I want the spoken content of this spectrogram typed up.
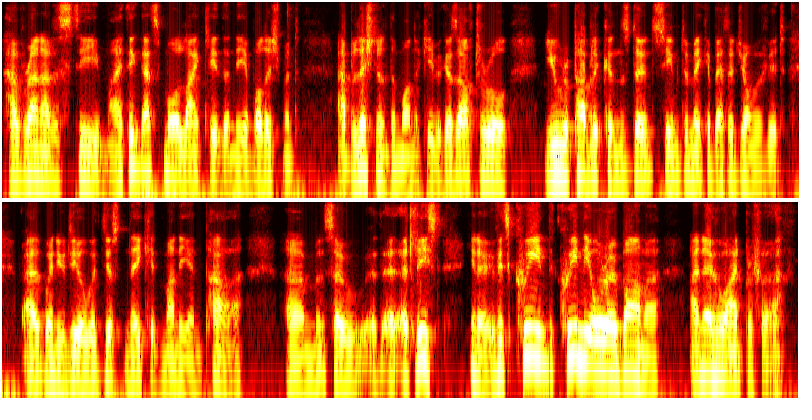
have run out of steam. I think that's more likely than the abolishment abolition of the monarchy because after all you republicans don't seem to make a better job of it uh, when you deal with just naked money and power um, so at, at least you know if it's queen queenie or obama i know who i'd prefer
